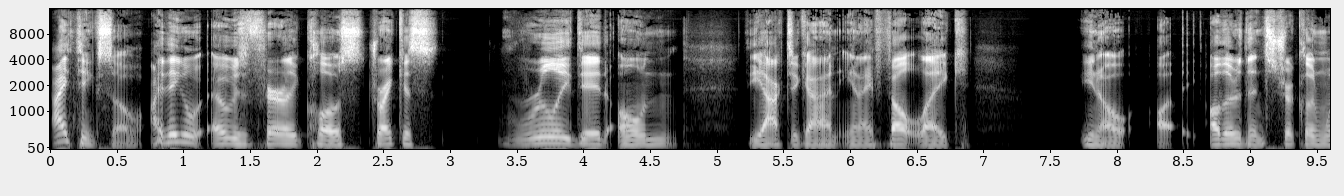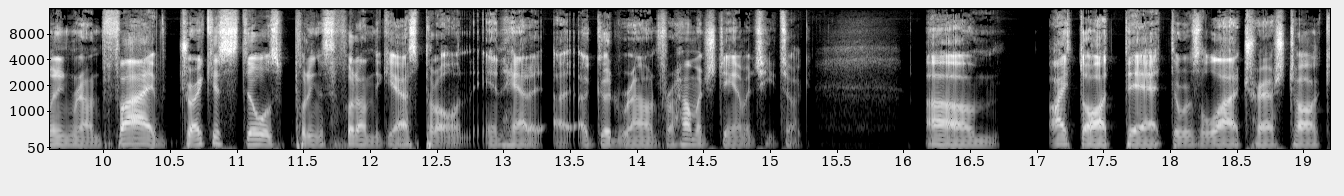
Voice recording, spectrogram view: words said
I think so. I think it was fairly close. Dricus really did own the octagon, and I felt like, you know, other than Strickland winning round five, Dricus still was putting his foot on the gas pedal and, and had a, a good round for how much damage he took. Um, I thought that there was a lot of trash talk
